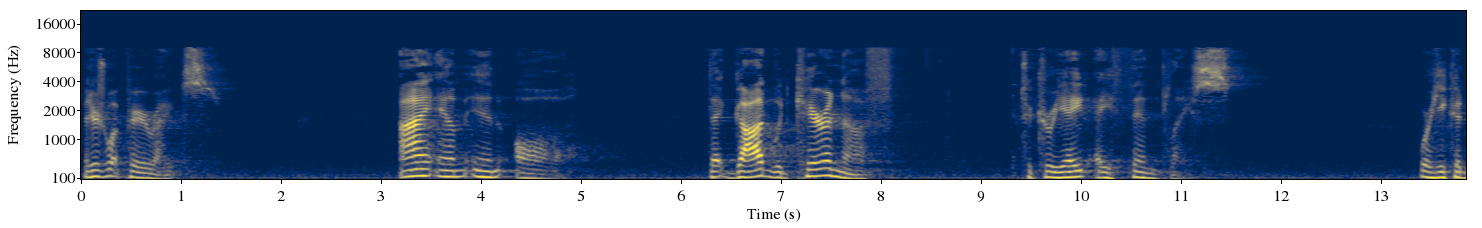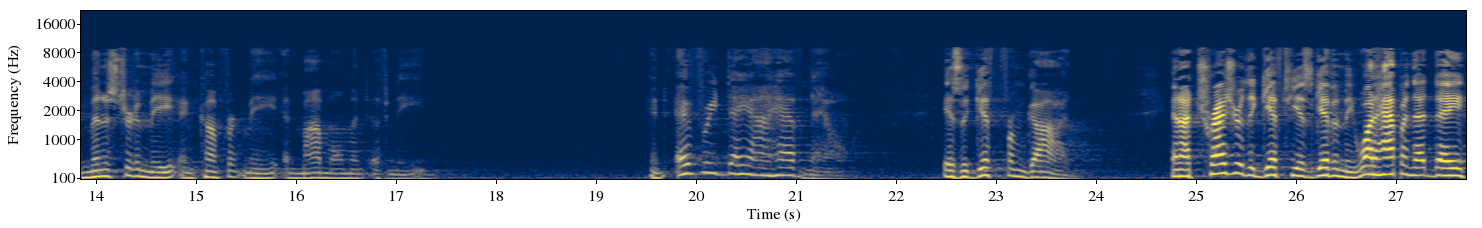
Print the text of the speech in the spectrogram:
But here's what Perry writes I am in awe that God would care enough to create a thin place where He could minister to me and comfort me in my moment of need. And every day I have now is a gift from God. And I treasure the gift He has given me. What happened that day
